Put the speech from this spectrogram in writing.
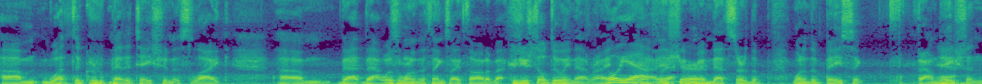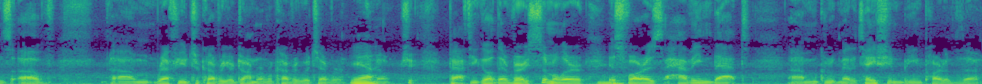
Um, what the group meditation is like. Um, that that was one of the things I thought about because you're still doing that, right? Oh, yeah, for sure. And that's sort of the one of the basic foundations of um, refuge recovery or Dharma recovery, whichever Yeah. you know path you go. They're very similar as far as having that um, group meditation being part of the,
